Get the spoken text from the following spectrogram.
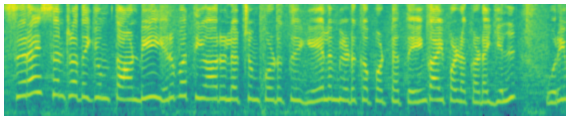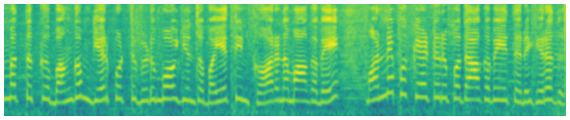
சிறை சென்றதையும் தாண்டி இருபத்தி ஆறு லட்சம் கொடுத்து ஏலம் எடுக்கப்பட்ட தேங்காய் பழ கடையில் உரிமத்துக்கு பங்கம் ஏற்பட்டு விடுமோ என்ற பயத்தின் காரணமாகவே மன்னிப்பு கேட்டிருப்பதாகவே தெரிகிறது.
